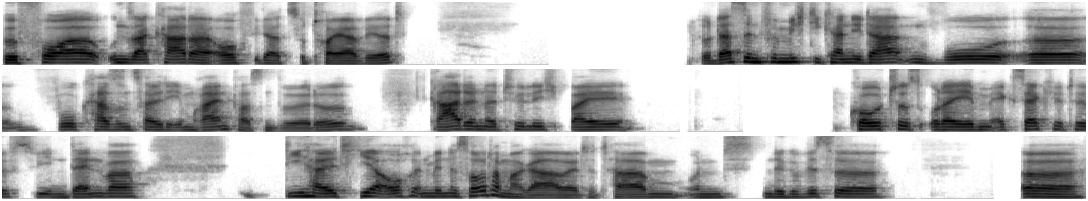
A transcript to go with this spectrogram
bevor unser Kader auch wieder zu teuer wird. So, das sind für mich die Kandidaten, wo, äh, wo Cousins halt eben reinpassen würde. Gerade natürlich bei Coaches oder eben Executives wie in Denver, die halt hier auch in Minnesota mal gearbeitet haben und eine gewisse, äh, eine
